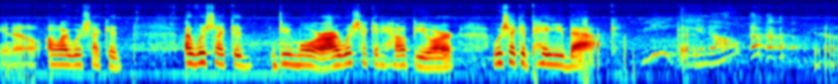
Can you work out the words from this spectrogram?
You know, oh, I wish I could, I wish I could do more. Or I wish I could help you. Or I wish I could pay you back. But, You know? you know,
